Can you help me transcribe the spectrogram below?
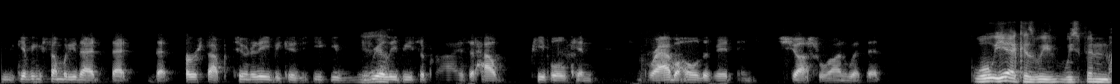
you're giving somebody that that that first opportunity because you you Yeah. really be surprised at how people can grab a hold of it and just run with it. Well, yeah, because we we spend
